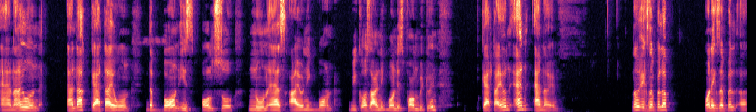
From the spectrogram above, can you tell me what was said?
anion and a cation the bond is also known as ionic bond because ionic bond is formed between cation and anion. Now example of one example uh,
